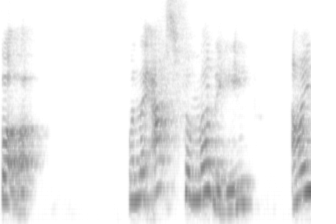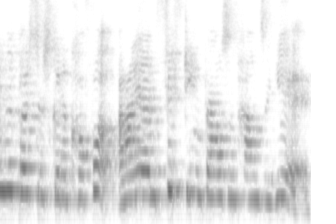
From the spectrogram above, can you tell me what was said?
but when they ask for money i'm the person who's going to cough up and i earn 15000 pounds a year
